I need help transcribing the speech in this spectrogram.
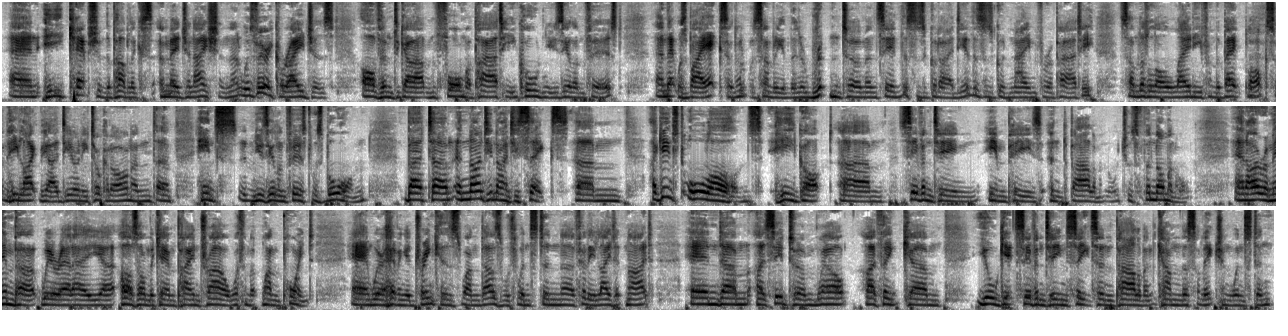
and he captured the public's imagination. And it was very courageous of him to go out and form a party called New Zealand First, and that was by accident. It was somebody that had written to him and said, "This is a good idea. This is a good name for a party." Some little old lady from the back blocks, and he liked the idea and he took it on, and uh, hence New Zealand First was born. But um, in 1996. Um, against all odds, he got um, 17 MPs into Parliament, which was phenomenal. And I remember we were at a, uh, I was on the campaign trail with him at one point, and we were having a drink, as one does with Winston, uh, fairly late at night. And um, I said to him, Well, I think um, you'll get 17 seats in Parliament come this election, Winston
